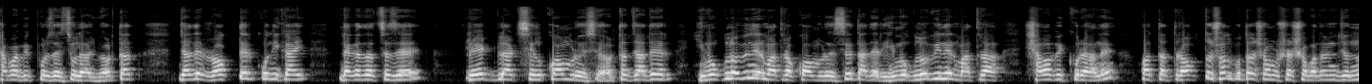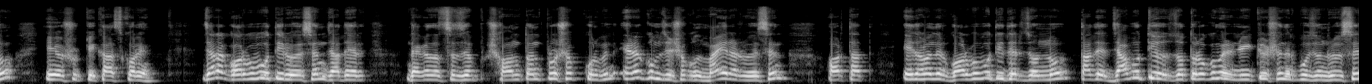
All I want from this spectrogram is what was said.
স্বাভাবিক পর্যায়ে চলে আসবে। অর্থাৎ যাদের রক্তের কণিকায় দেখা যাচ্ছে যে রেড ব্লাড সেল কম রয়েছে। অর্থাৎ যাদের হিমোগ্লোবিনের মাত্রা কম রয়েছে, তাদের হিমোগ্লোবিনের মাত্রা স্বাভাবিক করে আনে। অর্থাৎ রক্ত স্বল্পতার সমস্যার সমাধানের জন্য এই ওষুধটি কাজ করে। যারা গর্ভবতী রয়েছেন, যাদের দেখা যাচ্ছে যে সন্তান প্রসব করবেন, এরকম যে সকল মায়েরা রয়েছেন, অর্থাৎ এই ধরনের গর্ভবতীদের জন্য তাদের যাবতীয় যত রকমের নিউট্রিশনের প্রয়োজন রয়েছে,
